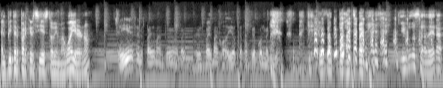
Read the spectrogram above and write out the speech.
el Peter Parker sí es Tobey Maguire, ¿no? Sí, es el Spider-Man, Tobey Maguire, el Spider-Man jodido que rompió con Mejía. Qué cosa pasa. Qué gozadera.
